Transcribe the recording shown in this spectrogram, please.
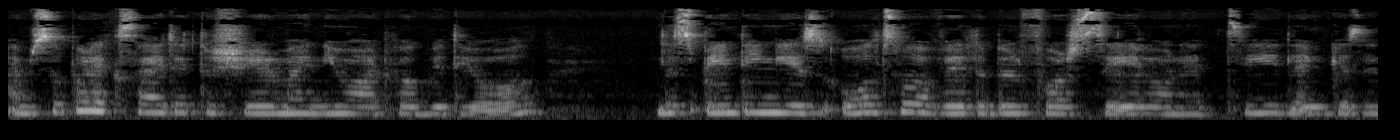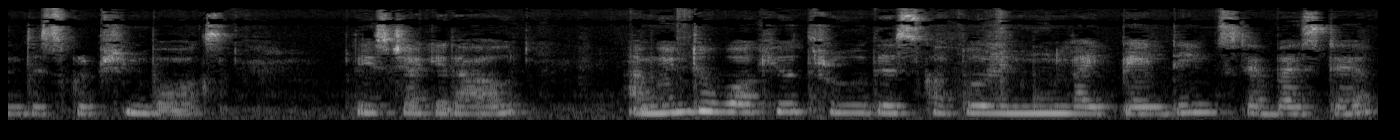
I'm super excited to share my new artwork with you all. This painting is also available for sale on Etsy. Link is in description box. Please check it out. I'm going to walk you through this couple in moonlight painting step by step.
